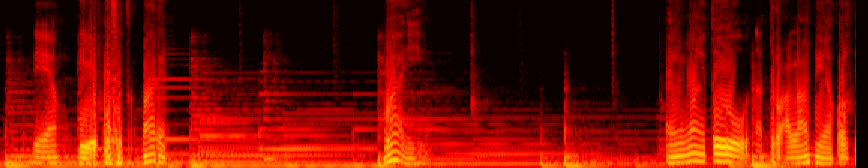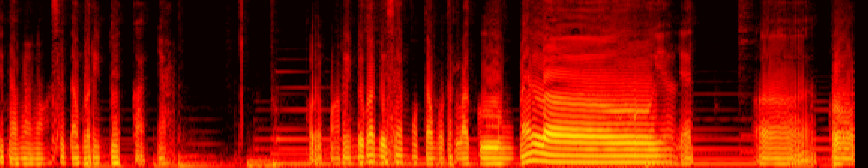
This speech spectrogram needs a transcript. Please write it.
Seperti yang di episode kemarin. Why? Nah, memang itu natural alami ya kalau kita memang sedang merindukannya kalau memang rindu kan biasanya muter-muter lagu mellow ya lihat uh, kalau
